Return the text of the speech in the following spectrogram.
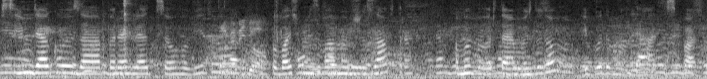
Всім дякую за перегляд цього відео. Побачимось з вами вже завтра. А ми повертаємось додому і будемо лягати спати.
